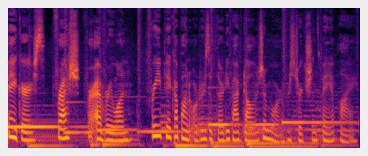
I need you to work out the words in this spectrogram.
Baker's, fresh for everyone. Free pickup on orders of $35 or more. Restrictions may apply.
